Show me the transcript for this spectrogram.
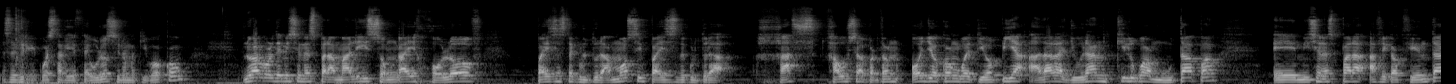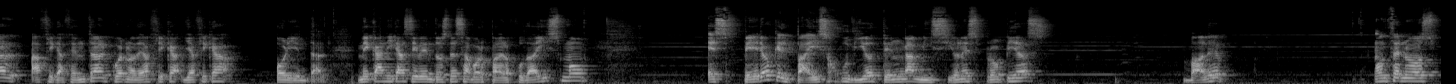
Es decir, que cuesta 10 euros, si no me equivoco. Nuevo árbol de misiones para Mali, Songhai, Holov, países de cultura Mosi, países de cultura Hausa, perdón, Oyo, Congo, Etiopía, Adara, Yuran, Kilwa, Mutapa, eh, misiones para África Occidental, África Central, Cuerno de África y África Oriental. Mecánicas y eventos de sabor para el judaísmo. Espero que el país judío tenga misiones propias. ¿Vale? 11 nuevos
